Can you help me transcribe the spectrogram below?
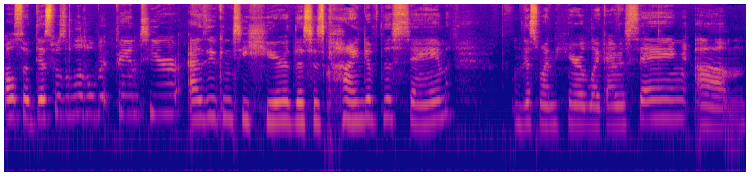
Also, this was a little bit fancier. As you can see here, this is kind of the same. This one here, like I was saying, um,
